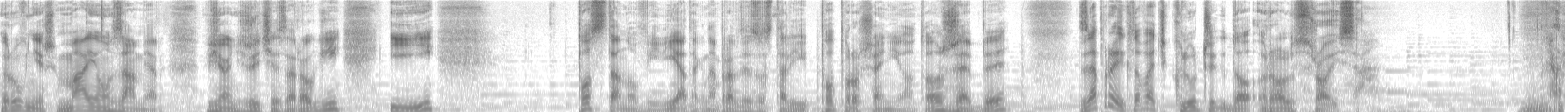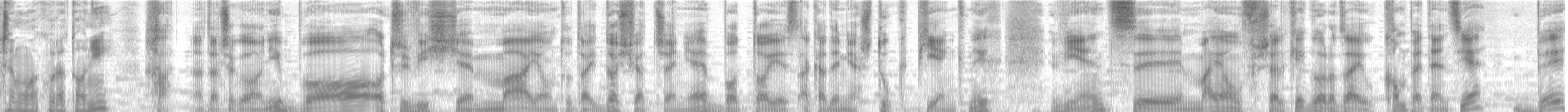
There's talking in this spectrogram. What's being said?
również mają zamiar wziąć życie za rogi i postanowili, a tak naprawdę zostali poproszeni o to, żeby zaprojektować kluczyk do Rolls-Royce'a. A czemu akurat oni? Ha, a dlaczego oni? Bo oczywiście mają tutaj doświadczenie, bo to jest Akademia Sztuk Pięknych, więc y, mają wszelkiego rodzaju kompetencje, by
